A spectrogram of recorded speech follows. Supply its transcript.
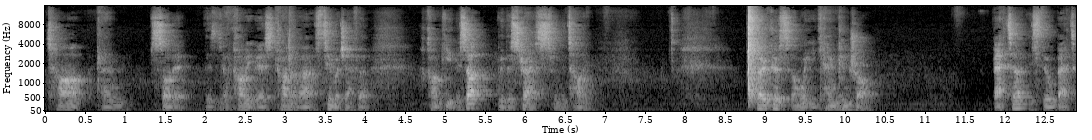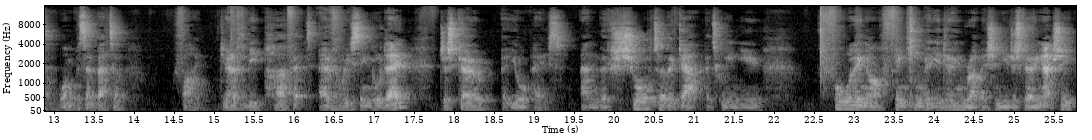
tart and sod it. I can't eat this, can't eat that, it's too much effort. I can't keep this up with the stress, with the time. Focus on what you can control. Better is still better. 1% better, fine. You don't have to be perfect every single day. Just go at your pace. And the shorter the gap between you falling off, thinking that you're doing rubbish, and you just going, actually,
